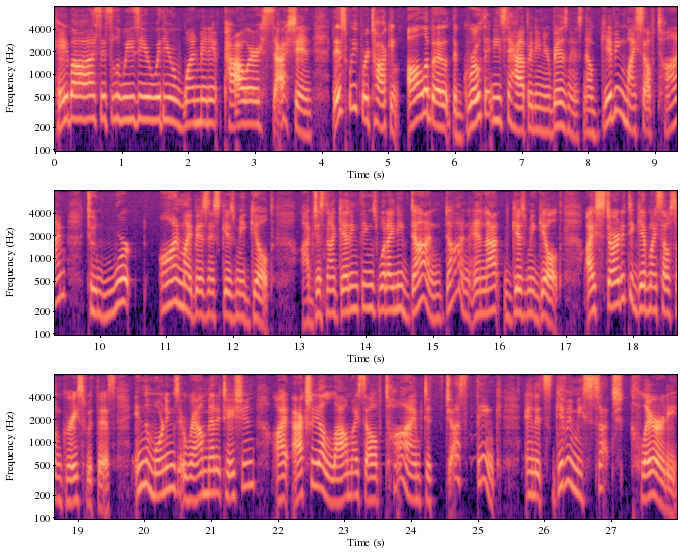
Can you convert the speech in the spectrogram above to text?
Hey boss, it's Louise here with your one minute power session. This week we're talking all about the growth that needs to happen in your business. Now, giving myself time to work on my business gives me guilt. I'm just not getting things what I need done, done, and that gives me guilt. I started to give myself some grace with this. In the mornings around meditation, I actually allow myself time to just think, and it's given me such clarity.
